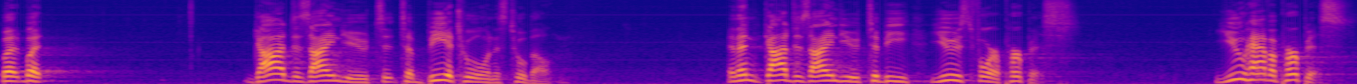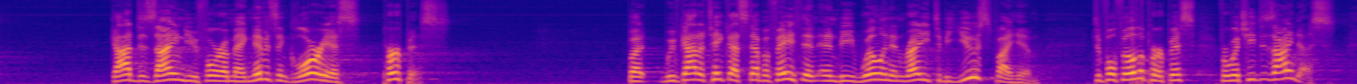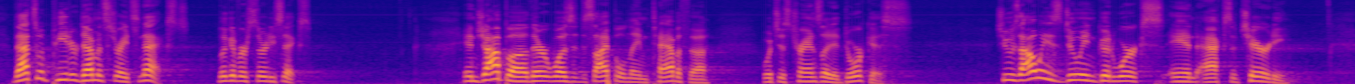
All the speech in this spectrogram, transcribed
But, but God designed you to, to be a tool in his tool belt. And then God designed you to be used for a purpose. You have a purpose. God designed you for a magnificent, glorious purpose. But we've got to take that step of faith and, and be willing and ready to be used by Him to fulfill the purpose for which He designed us. That's what Peter demonstrates next. Look at verse 36. In Joppa, there was a disciple named Tabitha, which is translated Dorcas. She was always doing good works and acts of charity.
